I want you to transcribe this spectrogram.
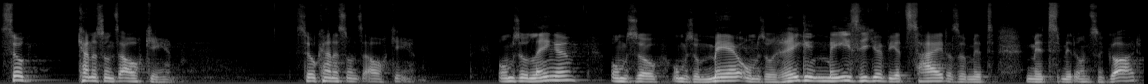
So kann es uns auch gehen. So kann es uns auch gehen. Umso länger, umso, umso mehr, umso regelmäßiger wird Zeit, also mit, mit, mit unserem Gott,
